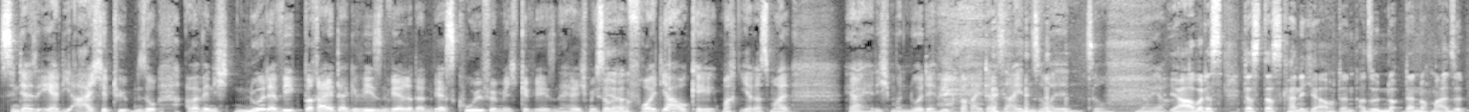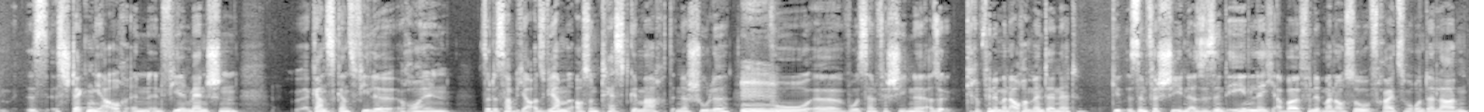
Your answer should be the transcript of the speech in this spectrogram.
es sind ja eher die Archetypen so, aber wenn ich nur der Wegbereiter gewesen wäre, dann wäre es cool für mich gewesen. Da hätte ich mich sogar Ja. gefreut. Ja, okay, macht ihr das mal. Ja, hätte ich mal nur der Wegbereiter sein sollen. So, naja. Ja, aber das, das, das kann ich ja auch dann, also no, dann nochmal, also es, es stecken ja auch in, in vielen Menschen ganz, ganz viele Rollen. So, das habe ich auch, also wir haben auch so einen Test gemacht in der Schule, wo, äh, wo es dann verschiedene, also findet man auch im Internet, gibt, es sind verschiedene, also sie sind ähnlich, aber findet man auch so frei zum Runterladen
